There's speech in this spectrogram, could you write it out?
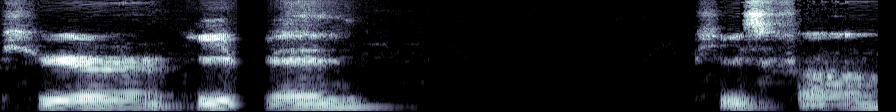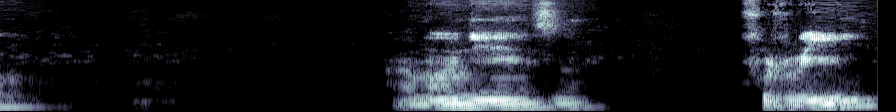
pure, even, peaceful, harmonious, free.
